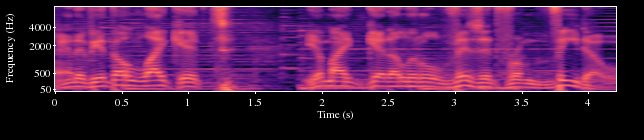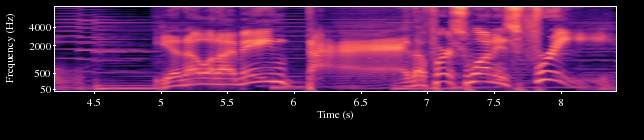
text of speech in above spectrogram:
And if you don't like it, you might get a little visit from Vito. You know what I mean? The first one is free.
